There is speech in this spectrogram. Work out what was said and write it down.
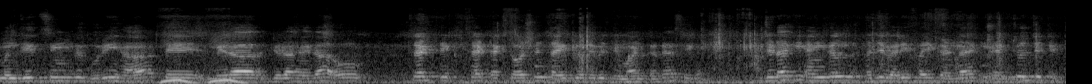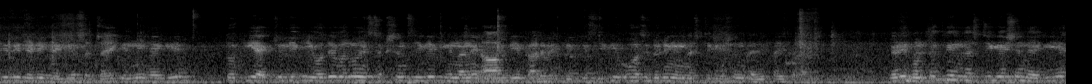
ਮਨਜੀਤ ਸਿੰਘ ਗੁਰੀ ਹਾਂ ਤੇ ਮੇਰਾ ਜਿਹੜਾ ਹੈਗਾ ਉਹ ਥ੍ਰੈਟ ਇੱਕ ਥ੍ਰੈਟ ਐਕਸਟੋਰਸ਼ਨ ਟਾਈਪ ਦੀ ਉਹਦੇ ਵਿੱਚ ਡਿਮਾਂਡ ਕਰ ਰਿਹਾ ਸੀਗਾ। ਜਿਹੜਾ ਕਿ ਐਂਗਲ ਹਜੇ ਵੈਰੀਫਾਈ ਕਰਨਾ ਹੈ ਕਿ ਐਕਚੁਅਲ ਚ ਚਿੱਠੀ ਦੀ ਜਿਹੜੀ ਹੈਗੀ ਉਹ ਸੱਚਾਈ ਕਿੰਨੀ ਹੈਗੀ ਹੈ ਤੋ ਕੀ ਐਕਚੁਅਲੀ ਕੀ ਉਹਦੇ ਵੱਲੋਂ ਇਨਸਟਰਕਸ਼ਨ ਸੀਗੇ ਕਿ ਇਹਨਾਂ ਨੇ ਆਪ ਦੀ ਕਾਰਵਾਈ ਕੀਤੀ ਸੀਗੀ, ਉਹ ਅਸੀਂ ਡੂਰਿੰਗ ਇਨਵੈਸਟੀਗੇਸ਼ਨ ਵੈਰੀਫਾਈ ਕਰਾਂਗੇ ਜਿਹੜੀ ਹੁਣ ਤੱਕ ਦੀ ਇਨਵੈਸਟੀਗੇਸ਼ਨ ਹੈਗੀ ਹੈ,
